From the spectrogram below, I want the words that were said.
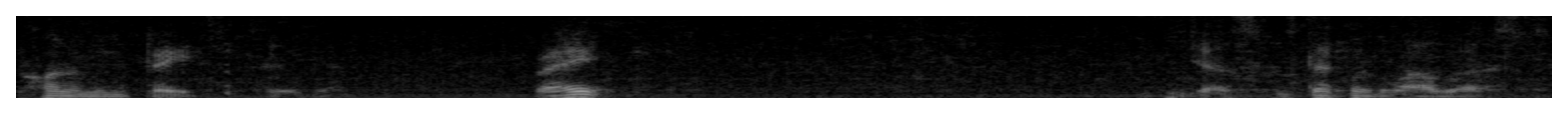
Punt him in the face. Right? Yes, it's definitely the Wild West.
